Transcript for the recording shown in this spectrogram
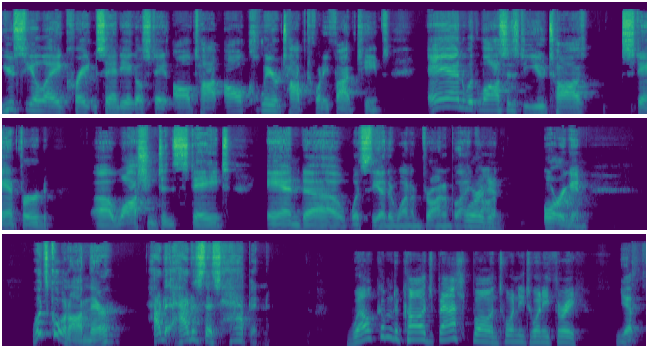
UCLA, Creighton, San Diego State, all top, all clear top 25 teams. And with losses to Utah, Stanford, uh, Washington State, and uh, what's the other one? I'm drawing a blank. Oregon. On. Oregon. What's going on there? How, do, how does this happen? Welcome to college basketball in 2023. Yep.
